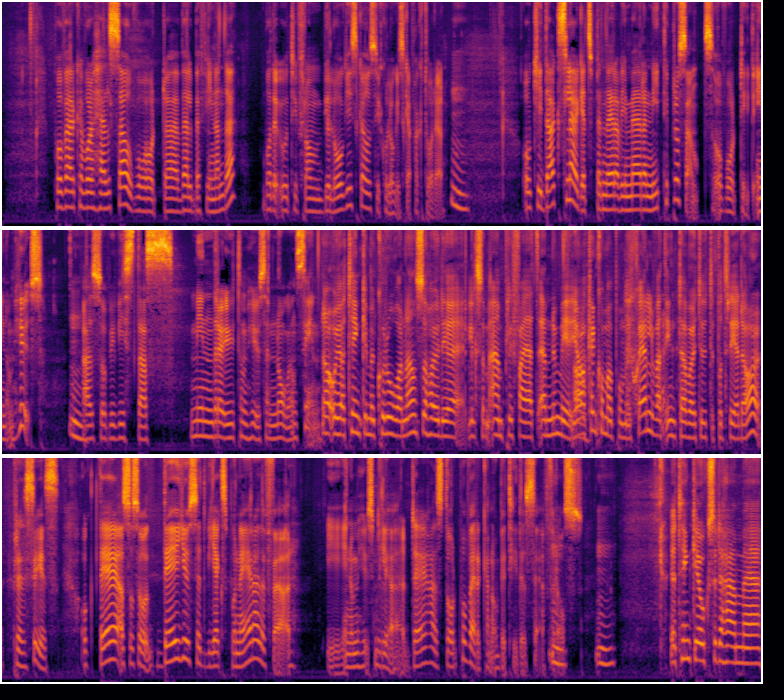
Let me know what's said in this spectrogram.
påverkar vår hälsa och vårt uh, välbefinnande både utifrån biologiska och psykologiska faktorer. Mm. Och i dagsläget spenderar vi mer än 90 procent av vår tid inomhus. Mm. Alltså vi vistas mindre utomhus än någonsin. Ja, och jag tänker med coronan så har ju det liksom amplifierats ännu mer. Jag ja. kan komma på mig själv att inte ha varit ute på tre dagar. Precis. Och det, alltså så, det ljuset vi är exponerade för i inomhusmiljöer, det har stor påverkan och betydelse för mm. oss. Mm. Jag tänker också det här med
